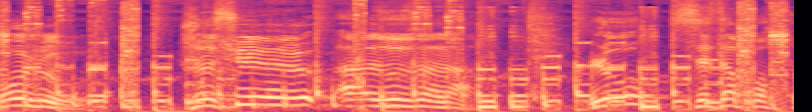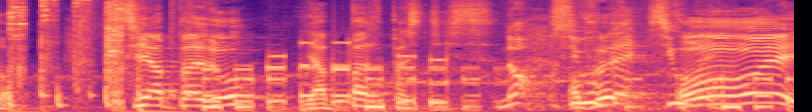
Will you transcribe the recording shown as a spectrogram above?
Bonjour, je suis euh, à Zozana. L'eau, c'est important. S'il n'y a pas d'eau, il n'y a pas de pastis. Non, s'il vous plaît, s'il vous plaît. Oh oui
